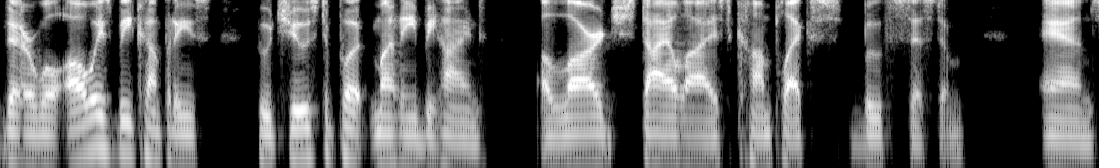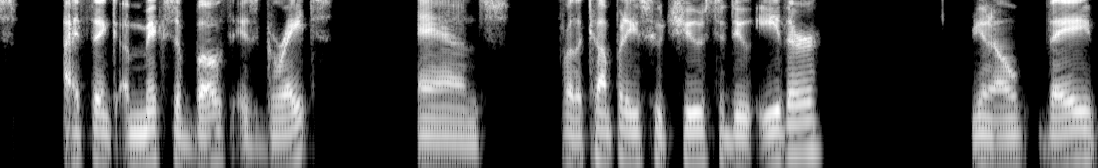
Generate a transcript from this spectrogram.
there will always be companies who choose to put money behind a large stylized complex booth system and I think a mix of both is great. And for the companies who choose to do either, you know, they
